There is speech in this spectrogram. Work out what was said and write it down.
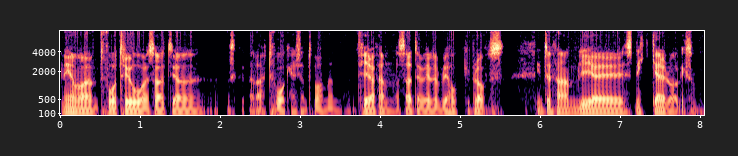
när jag var två, tre år så att jag, eller två kanske inte var, men fyra, fem så att jag ville bli hockeyproffs. Inte fan blir jag snickare då liksom.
